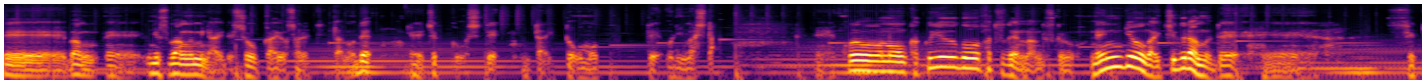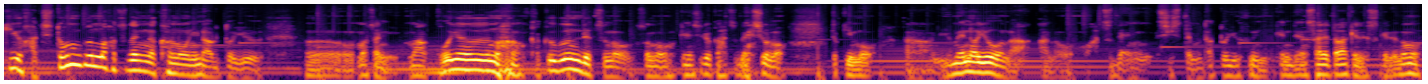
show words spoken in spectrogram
えー番えー、ニュース番組内で紹介をされていたので、えー、チェックをしてみたいと思っておりました。この核融合発電なんですけど、燃料が 1g で、え石油8トン分の発電が可能になるというまさに、まあ、こういうのは核分裂のその原子力発電所の時もあ夢のようなあの発電システムだというふうに検伝されたわけですけれども、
